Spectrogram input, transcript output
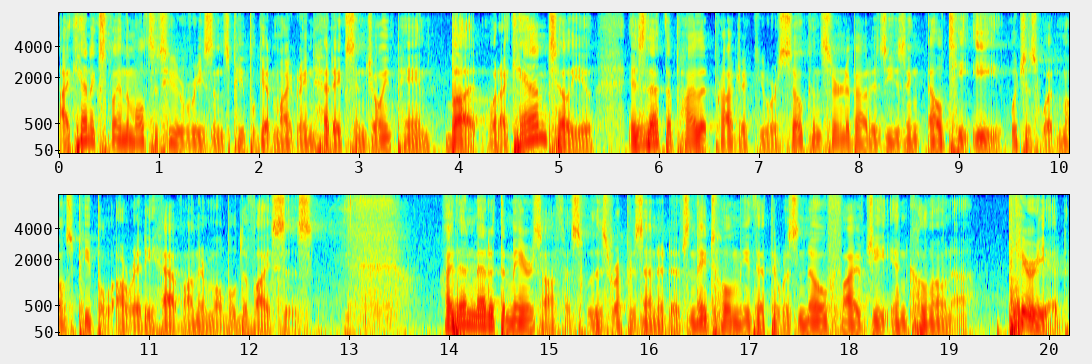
I can't explain the multitude of reasons people get migraine headaches and joint pain, but what I can tell you is that the pilot project you are so concerned about is using LTE, which is what most people already have on their mobile devices. I then met at the mayor's office with his representatives, and they told me that there was no 5G in Kelowna, period,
